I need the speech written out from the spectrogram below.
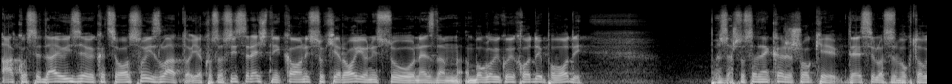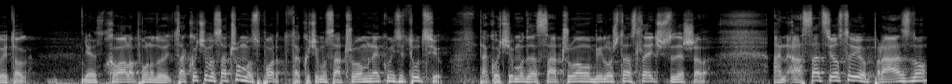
Ako se daju izjave kad se osvoji zlato, i ako su svi srećni kao oni su heroji, oni su, ne znam, bogovi koji hodaju po vodi, pa zašto sad ne kažeš, ok, desilo se zbog toga i toga. Jeste. Hvala puno. Do... Tako ćemo sačuvamo sport, tako ćemo sačuvamo neku instituciju, tako ćemo da sačuvamo bilo šta sledeće što se dešava. A, a sad si ostavio prazno,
